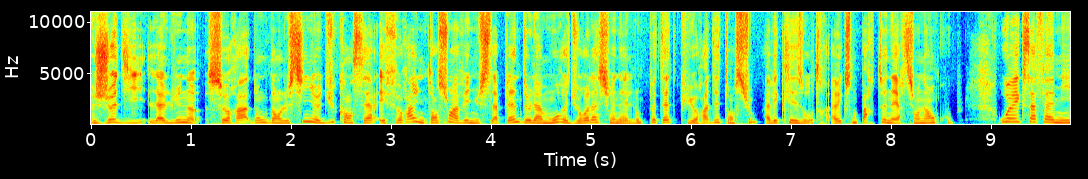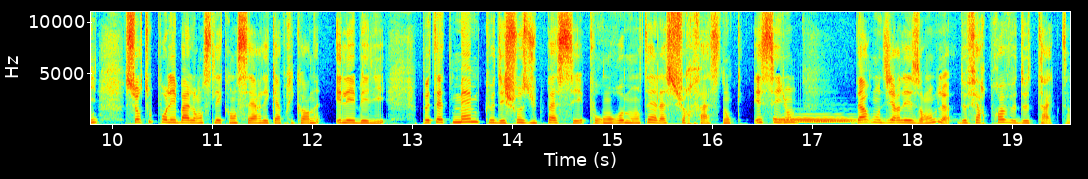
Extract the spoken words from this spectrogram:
Jeudi, la Lune sera donc dans le signe du cancer et fera une tension à Vénus, la planète de l'amour et du relationnel. Donc peut-être qu'il y aura des tensions avec les autres, avec son partenaire si on est en couple, ou avec sa famille, surtout pour les balances, les cancers, les capricornes et les béliers. Peut-être même que des choses du passé pourront remonter à la surface. Donc essayons d'arrondir les angles, de faire preuve de tact.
